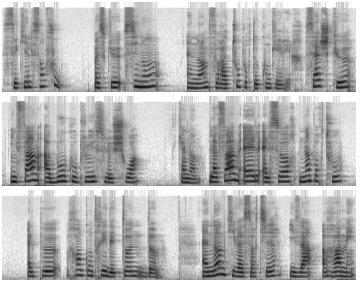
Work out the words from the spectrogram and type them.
c'est qu'il s'en fout. Parce que sinon, un homme fera tout pour te conquérir. Sache que une femme a beaucoup plus le choix qu'un homme. La femme, elle, elle sort n'importe où, elle peut rencontrer des tonnes d'hommes. Un homme qui va sortir, il va ramer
